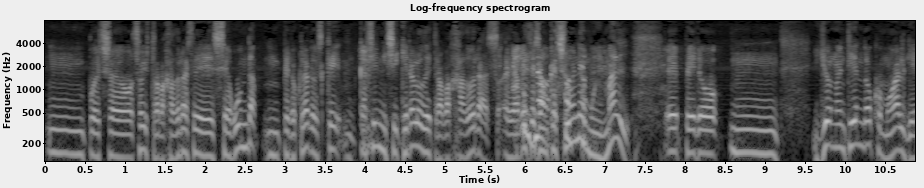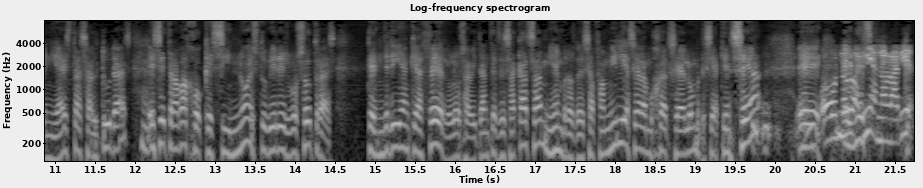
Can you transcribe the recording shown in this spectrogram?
mm, pues sois trabajadoras de segunda, mm, pero claro, es que casi ni siquiera lo de trabajadoras, a veces aunque suene muy mal, pero mm, yo no entiendo como alguien y a estas alturas ese trabajo que si no estuvierais vosotras tendrían que hacer los habitantes de esa casa, miembros de esa familia, sea la mujer, sea el hombre, sea quien sea. Eh, o no lo harían, no lo harían.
